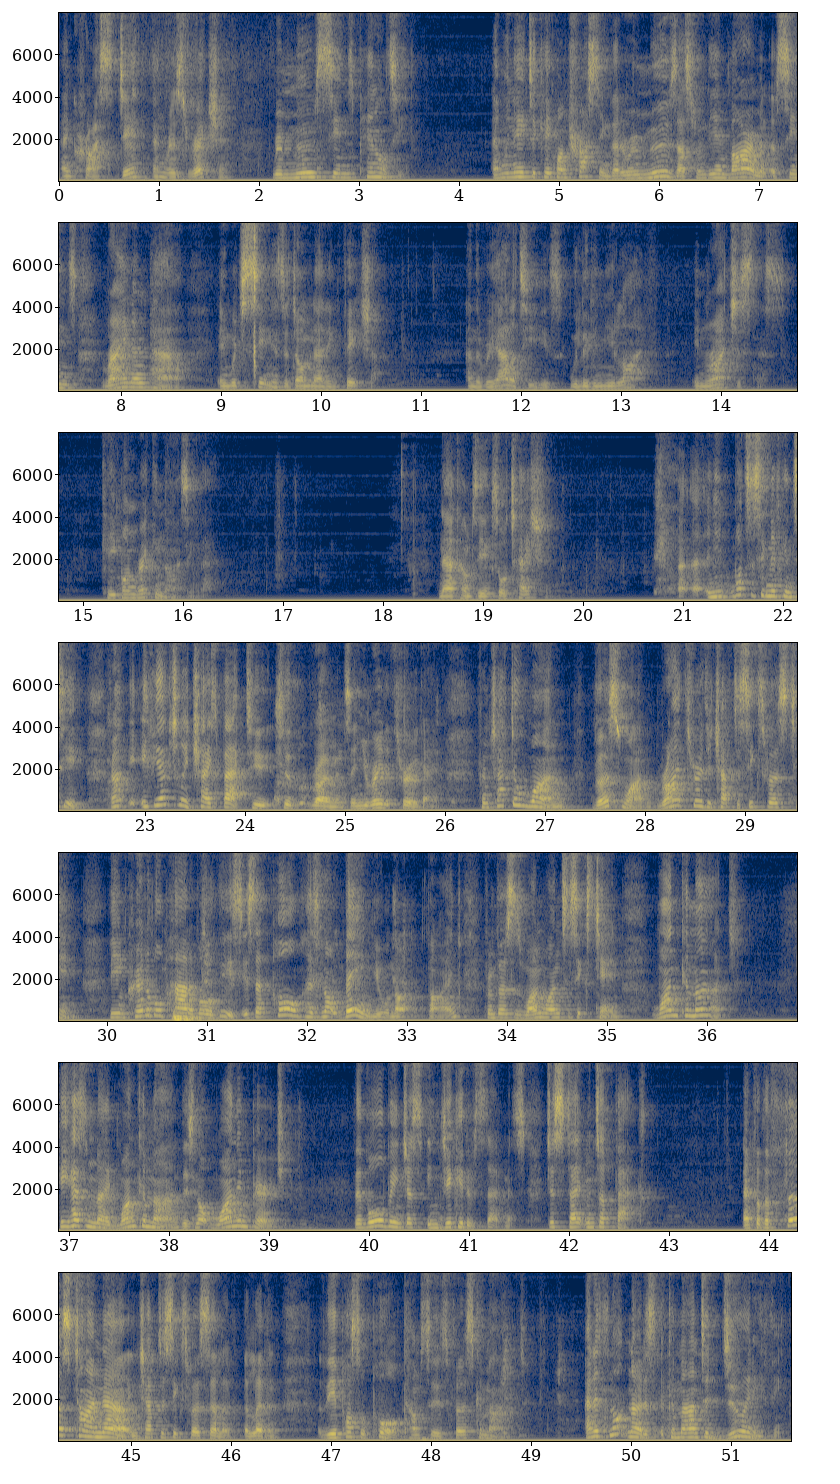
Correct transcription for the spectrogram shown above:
And Christ's death and resurrection removes sin's penalty. And we need to keep on trusting that it removes us from the environment of sin's reign and power in which sin is a dominating feature. And the reality is, we live a new life, in righteousness. Keep on recognizing that. Now comes the exhortation. Uh, uh and what's the significance here? Right? If you actually chase back to, to Romans and you read it through again, from chapter 1, verse 1, right through to chapter 6, verse 10, the incredible part of all this is that Paul has not been, you will not find, from verses 1, 1 to 6, 10, one command. He hasn't made one command, there's not one imperative. They've all been just indicative statements, just statements of fact. And for the first time now in chapter 6, verse 11, the Apostle Paul comes to his first command. And it's not noticed a command to do anything.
